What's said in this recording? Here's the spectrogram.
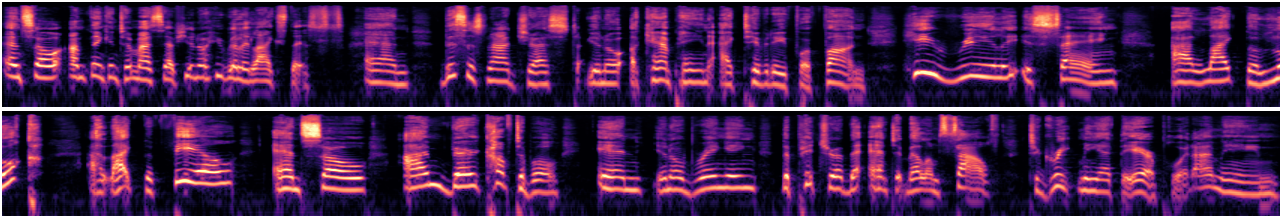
And so I'm thinking to myself, you know, he really likes this. And this is not just, you know, a campaign activity for fun. He really is saying, I like the look, I like the feel. And so I'm very comfortable in, you know, bringing the picture of the antebellum South to greet me at the airport. I mean,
